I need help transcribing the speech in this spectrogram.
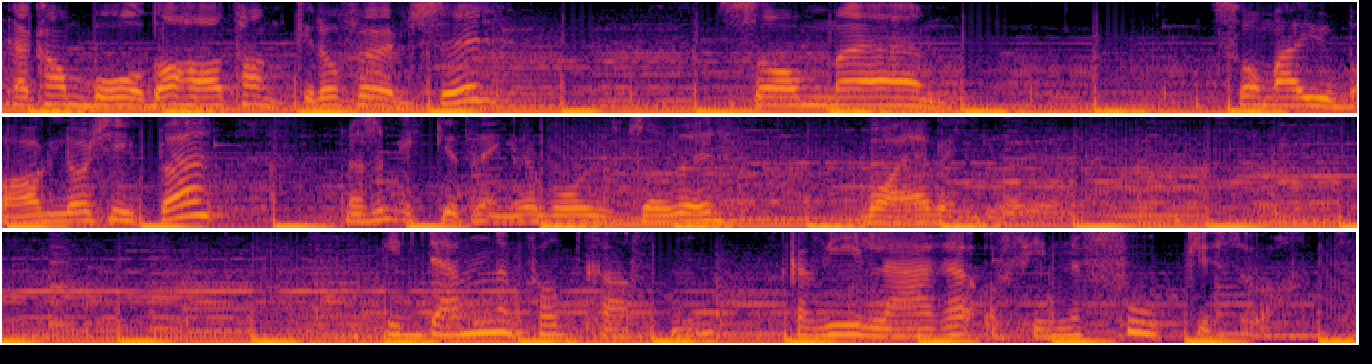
jeg kan både ha tanker og følelser som, eh, som er ubehagelige og kjipe, men som ikke trenger å gå utover hva jeg velger å gjøre. I denne podkasten skal vi lære å finne fokuset vårt.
